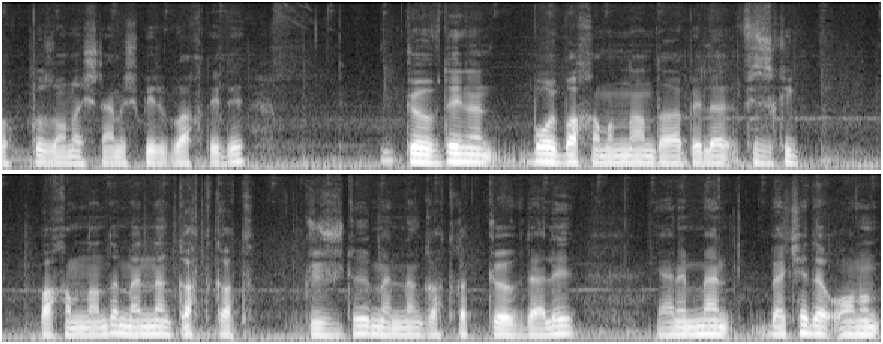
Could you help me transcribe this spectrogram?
9-10-a işləmiş bir vaxt idi. Gövdə ilə boy baxımından da belə fiziki baxımdan da məndən qat-qat güclü, məndən qat-qat gövdəli. Yəni mən bəlkə də onun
